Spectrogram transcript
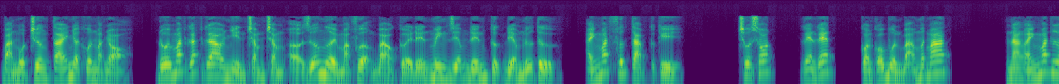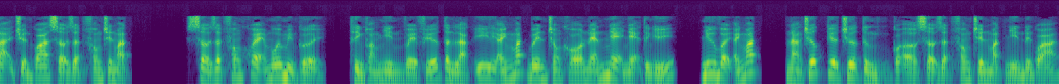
bản một trương tái nhợt khuôn mặt nhỏ, đôi mắt gắt gao nhìn chằm chằm ở giữa người mặc phượng bảo cười đến minh diễm đến cực điểm nữ tử, ánh mắt phức tạp cực kỳ. Chua sót, ghen ghét, còn có buồn bã mất mát. Nàng ánh mắt lại chuyển qua sở giật phong trên mặt. Sở giật phong khỏe môi mỉm cười, thỉnh thoảng nhìn về phía tần lạc y ánh mắt bên trong khó nén nhẹ nhẹ tình ý, như vậy ánh mắt, nàng trước kia chưa từng có ở sở giật phong trên mặt nhìn đến quá.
